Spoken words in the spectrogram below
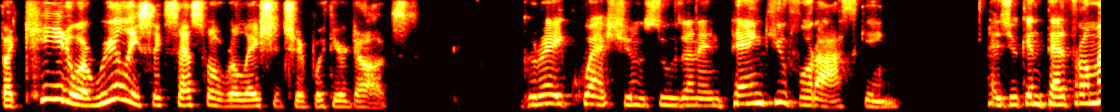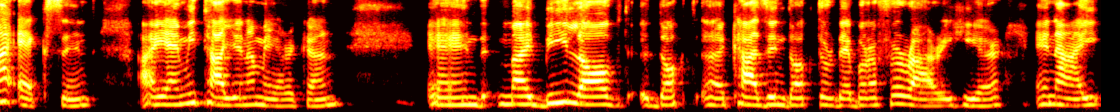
the key to a really successful relationship with your dogs? Great question, Susan, and thank you for asking. As you can tell from my accent, I am Italian American, and my beloved uh, cousin, Dr. Deborah Ferrari, here, and I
